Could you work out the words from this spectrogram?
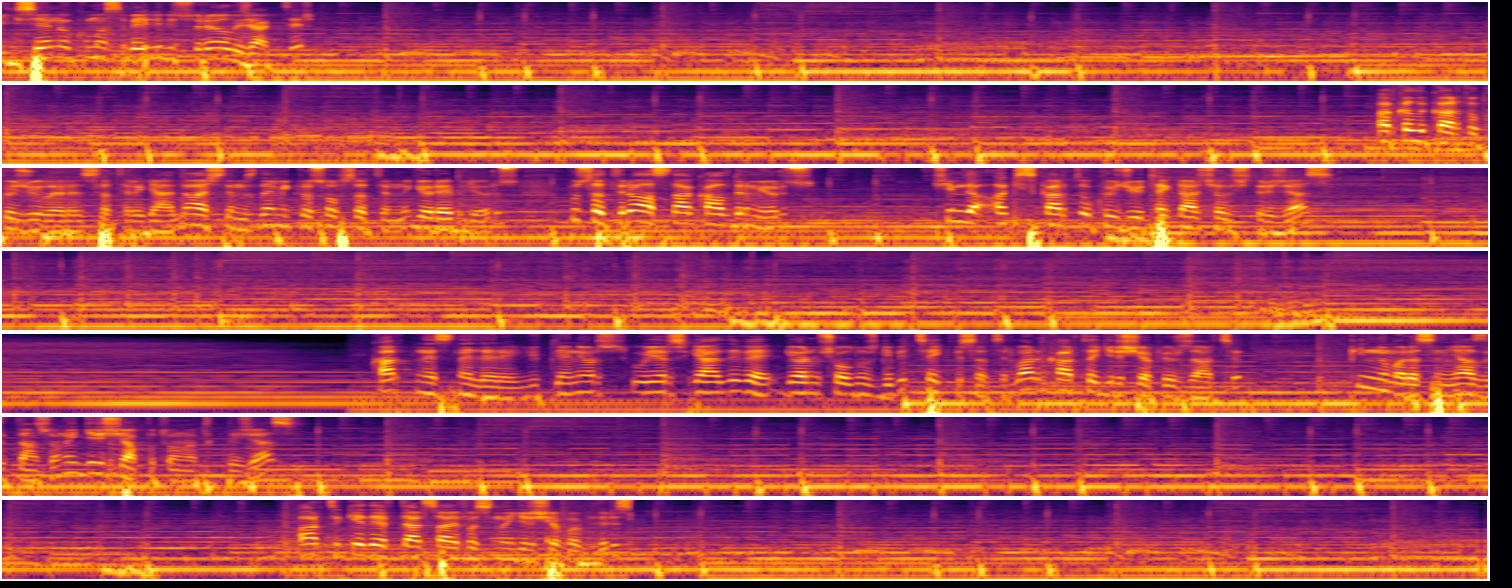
Bilgisayarın okuması belli bir süre alacaktır. Akıllı kart okuyucuları satırı geldi. Açtığımızda Microsoft satırını görebiliyoruz. Bu satırı asla kaldırmıyoruz. Şimdi Akis kart okuyucuyu tekrar çalıştıracağız. Kart nesneleri yükleniyoruz uyarısı geldi ve görmüş olduğunuz gibi tek bir satır var. Karta giriş yapıyoruz artık. Pin numarasını yazdıktan sonra giriş yap butonuna tıklayacağız. Artık e-defter sayfasına giriş yapabiliriz.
